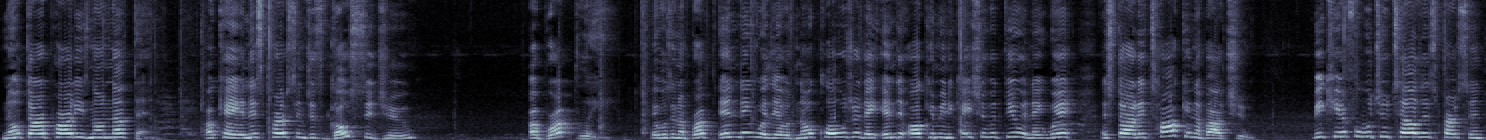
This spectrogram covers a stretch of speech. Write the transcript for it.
No third parties, no nothing. Okay, and this person just ghosted you abruptly. It was an abrupt ending where there was no closure. They ended all communication with you and they went and started talking about you. Be careful what you tell this person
